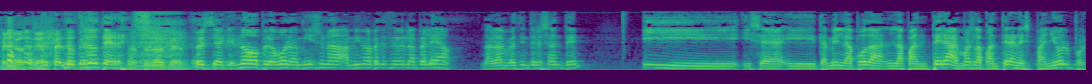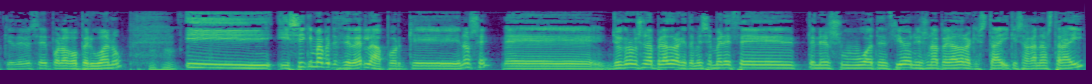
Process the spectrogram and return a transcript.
pelote. de peloter. De peloter. O sea que no, pero bueno, a mí es una, a mí me apetece ver la pelea. La verdad me parece interesante. Y, y, se- y también la apoda La Pantera, además La Pantera en español, porque debe ser por algo peruano. y, y sí que me apetece verla, porque, no sé, eh, yo creo que es una peleadora que también se merece tener su atención y es una peleadora que está ahí, que se ha ganado estar ahí.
